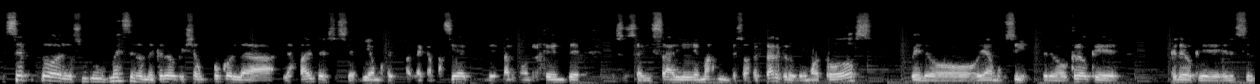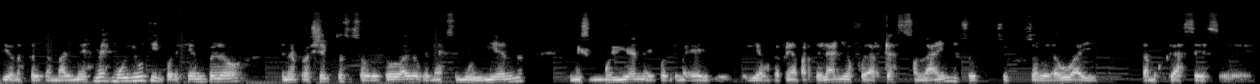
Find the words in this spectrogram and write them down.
excepto en los últimos meses donde creo que ya un poco la, la falta de social, digamos, la capacidad de estar con otra gente, de socializar y demás me empezó a afectar, creo que como a todos, pero digamos sí, pero creo que creo que en ese sentido no estoy tan mal. Me, es muy útil, por ejemplo, tener proyectos y sobre todo algo que me hace muy bien, me hizo muy bien, eh, digamos, la primera parte del año fue dar clases online, soy, profesor de la UBA y damos clases, eh,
